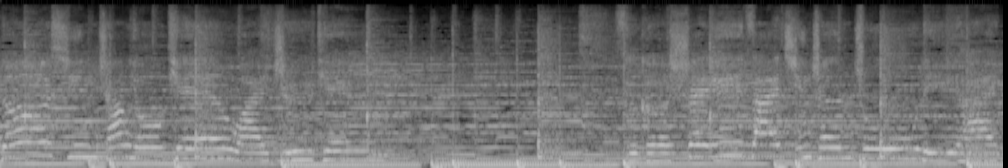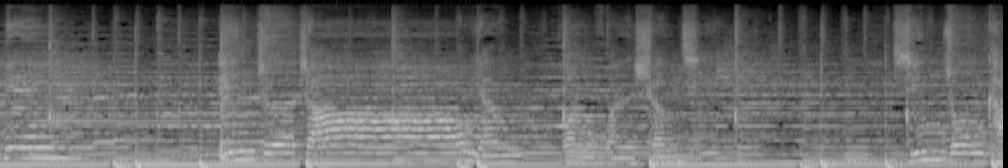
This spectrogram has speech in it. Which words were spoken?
的心常有天外之天。此刻谁在清晨伫立海边，迎着朝阳缓缓升起，心中开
